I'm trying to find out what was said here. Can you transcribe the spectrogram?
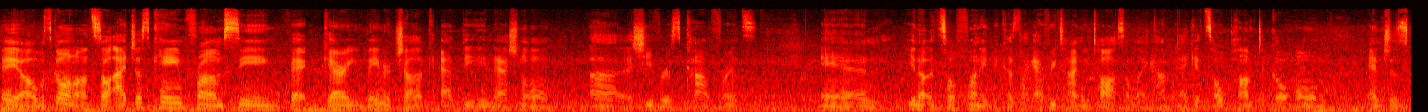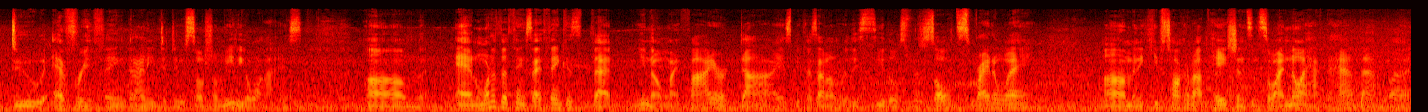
Hey y'all, what's going on? So I just came from seeing Gary Vaynerchuk at the National uh, Achievers Conference, and you know it's so funny because like every time he talks, I'm like I'm, I get so pumped to go home and just do everything that I need to do social media wise. Um, and one of the things I think is that you know my fire dies because I don't really see those results right away. Um, and he keeps talking about patience, and so I know I have to have that, but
